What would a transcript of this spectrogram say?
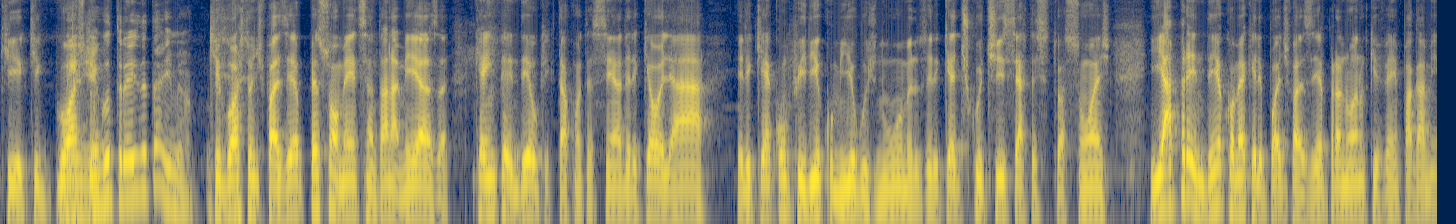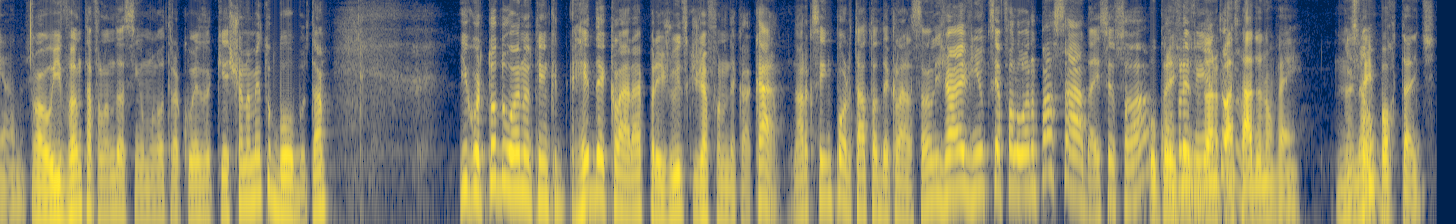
que, que gostam. Mendigo 3 tá aí, meu. Que gostam de fazer pessoalmente, sentar na mesa, quer entender o que está acontecendo, ele quer olhar, ele quer conferir comigo os números, ele quer discutir certas situações e aprender como é que ele pode fazer para no ano que vem pagar menos. Ó, o Ivan tá falando assim, uma outra coisa, questionamento bobo, tá? Igor, todo ano eu tenho que redeclarar prejuízos que já foram declarados. Cara, na hora que você importar a tua declaração, ele já vai vir o que você falou ano passado. Aí você só. O prejuízo do ano passado não, vem. Não, Isso é não? é importante.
